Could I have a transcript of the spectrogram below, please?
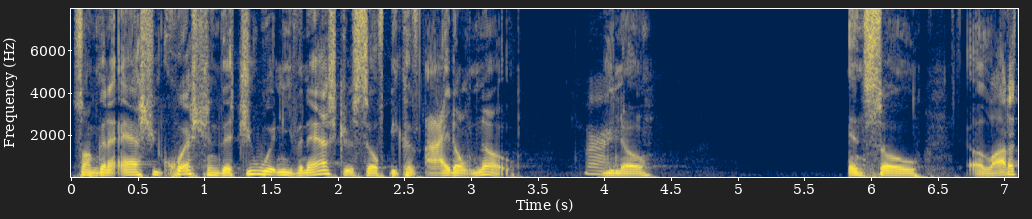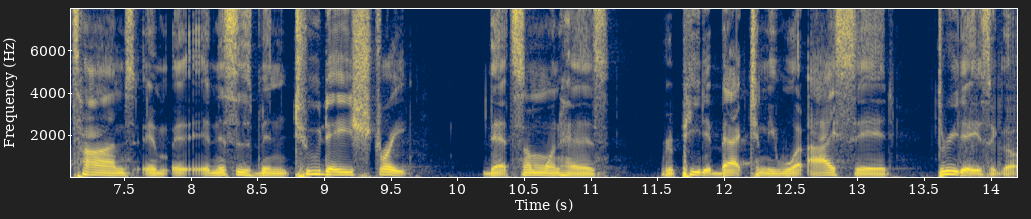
So i'm going to ask you questions that you wouldn't even ask yourself because i don't know right. you know? And so a lot of times and, and this has been two days straight that someone has repeated back to me what I said three days ago.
